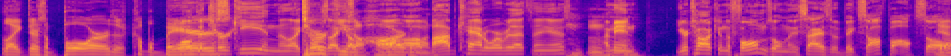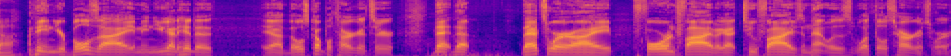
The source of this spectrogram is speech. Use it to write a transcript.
Like there's a boar, there's a couple bears. Well, the turkey and the like. there's like Turkey's a, a hard a, a one. bobcat or whatever that thing is. I Mhm. mean, you're talking the foam's only the size of a big softball. So Yeah. I mean, your bullseye. I mean, you got to hit a. Yeah, those couple targets are that that. That's where I four and five. I got two fives, and that was what those targets were.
